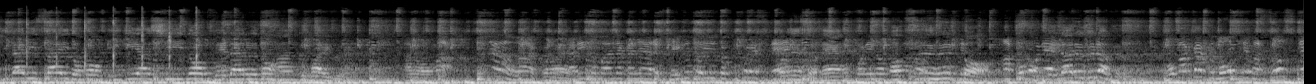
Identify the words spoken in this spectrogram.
左サイドの右足のペダルのハングファイブ。あのまあ普段はこの車輪の真ん中にあるペグというとここですこれでねすよね。ここにのあツーフット。あここでペダルグラム細かく持ってます。そして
